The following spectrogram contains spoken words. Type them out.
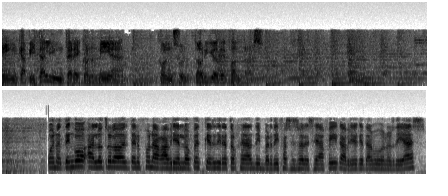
En Capital Intereconomía, Consultorio de Fondos. Bueno, tengo al otro lado del teléfono a Gabriel López, que es director general de Inverdif Asesores EAFI. Gabriel, ¿qué tal? Muy buenos días.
